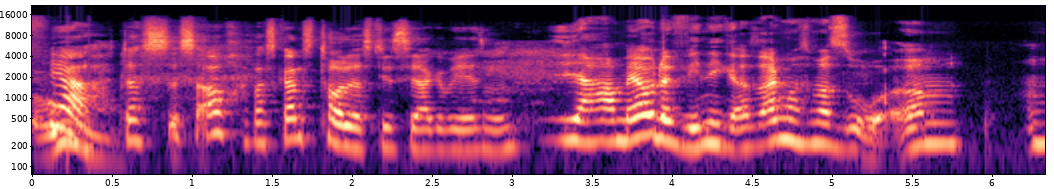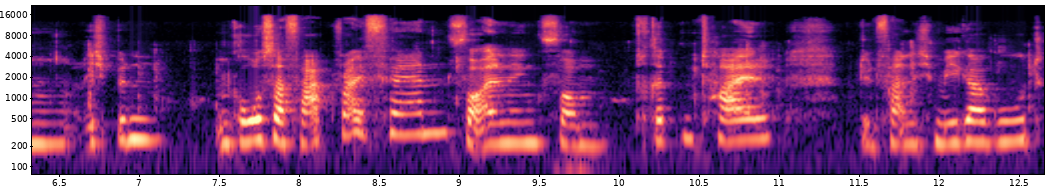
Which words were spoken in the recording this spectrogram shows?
Oh. Ja, das ist auch was ganz Tolles dieses Jahr gewesen. Ja, mehr oder weniger, sagen wir es mal so. Ähm, mm, ich bin ein großer Far Cry-Fan, vor allen Dingen vom dritten Teil. Den fand ich mega gut.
